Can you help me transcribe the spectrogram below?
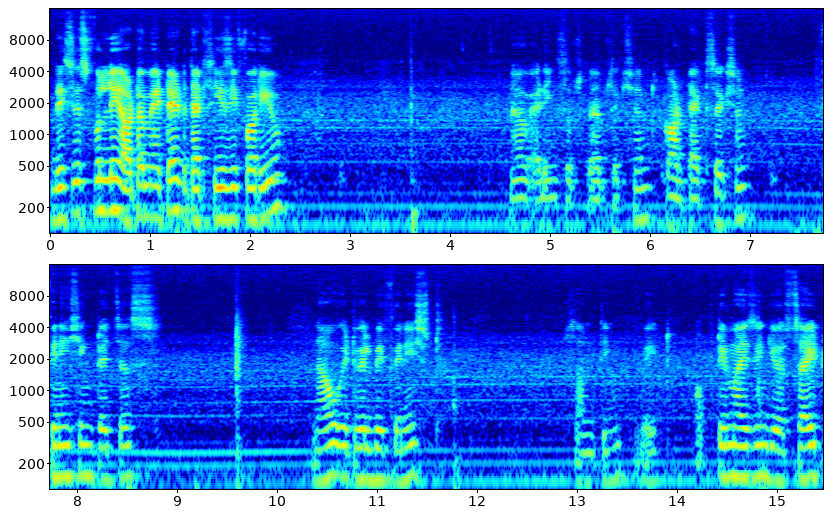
This is fully automated. That's easy for you now adding subscribe section contact section finishing touches. Now it will be finished. Something wait. Optimizing your site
